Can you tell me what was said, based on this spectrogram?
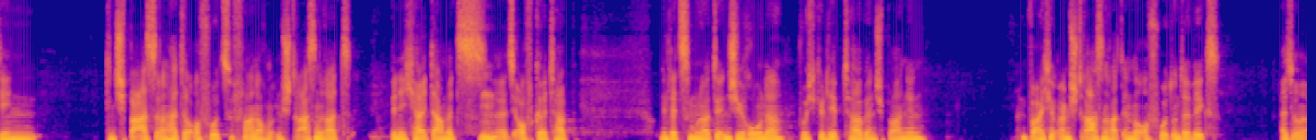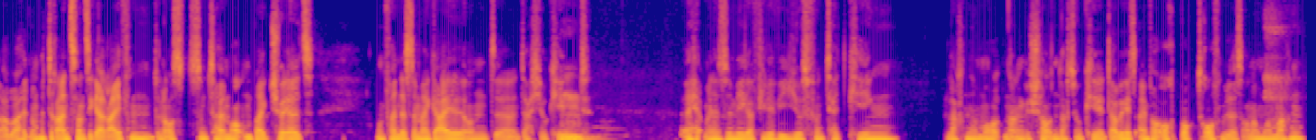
den, den Spaß daran hatte, Offroad zu fahren, auch mit dem Straßenrad, bin ich halt damals, mhm. als ich aufgehört habe, in den letzten Monaten in Girona, wo ich gelebt habe, in Spanien, war ich mit meinem Straßenrad immer Offroad unterwegs. Also, aber halt noch mit 23er Reifen, dann auch zum Teil Mountainbike-Trails und fand das immer geil und äh, dachte, okay, mhm. gut. Ich habe mir so mega viele Videos von Ted King, Lachender Morten angeschaut und dachte, okay, da habe ich jetzt einfach auch Bock drauf und will das auch nochmal machen.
